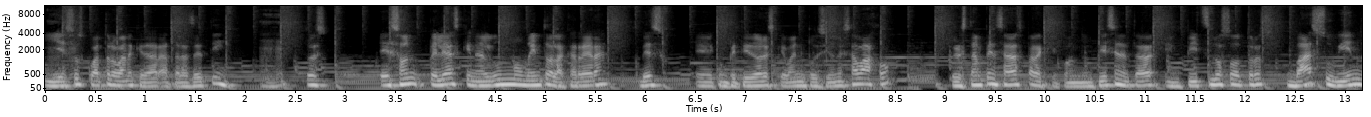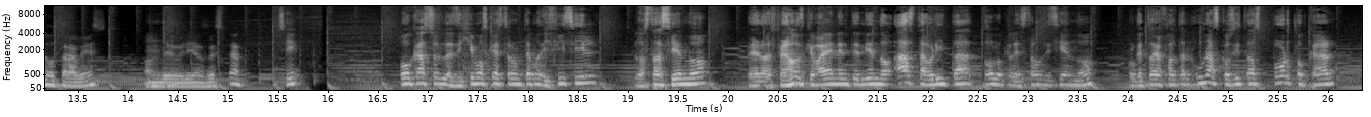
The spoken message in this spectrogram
y esos cuatro van a quedar atrás de ti. Entonces, eh, son peleas que en algún momento de la carrera ves eh, competidores que van en posiciones abajo, pero están pensadas para que cuando empiecen a entrar en pits los otros, vas subiendo otra vez donde deberías de estar. Sí. O casos les dijimos que esto era un tema difícil, lo está haciendo, pero esperamos que vayan entendiendo hasta ahorita todo lo que les estamos diciendo, porque todavía faltan unas cositas por tocar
